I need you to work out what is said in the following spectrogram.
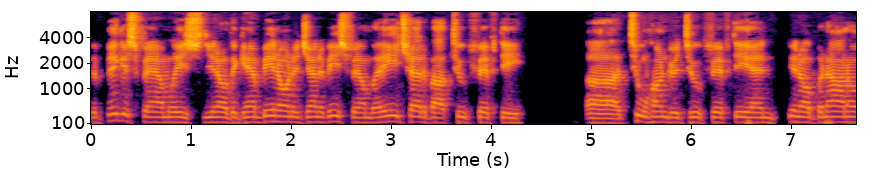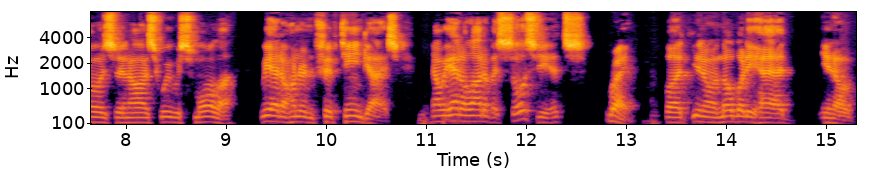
The biggest families, you know, the Gambino and the Genovese family, they each had about 250, uh, 200, 250. And, you know, Bonannos and us, we were smaller we had 115 guys. Now we had a lot of associates, right? But you know, nobody had you know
